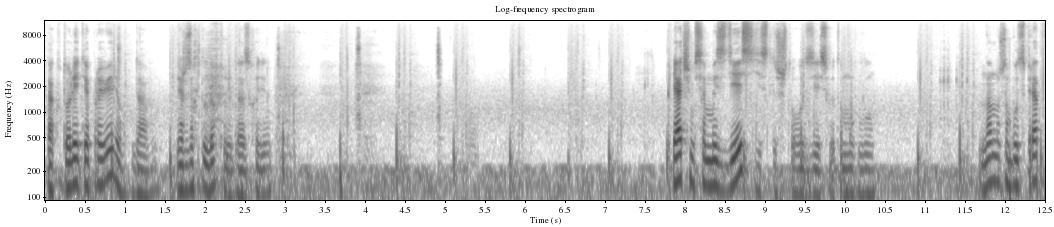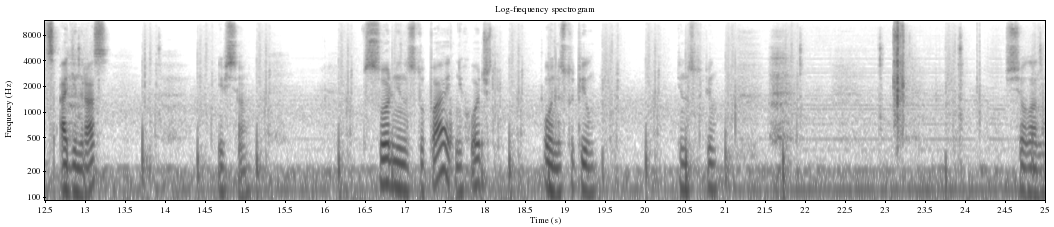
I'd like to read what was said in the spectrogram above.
Так, в туалете я проверил? Да. Я же заходил, да, в туалет? Да, заходил. Прячемся мы здесь, если что, вот здесь, в этом углу. Нам нужно будет спрятаться один раз. И все. В соль не наступает, не хочет. Ой, наступил. Не наступил. Все, ладно.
